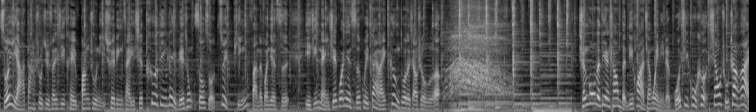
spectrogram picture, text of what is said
所以啊，大数据分析可以帮助你确定在一些特定类别中搜索最频繁的关键词，以及哪些关键词会带来更多的销售额。成功的电商本地化将为你的国际顾客消除障碍，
